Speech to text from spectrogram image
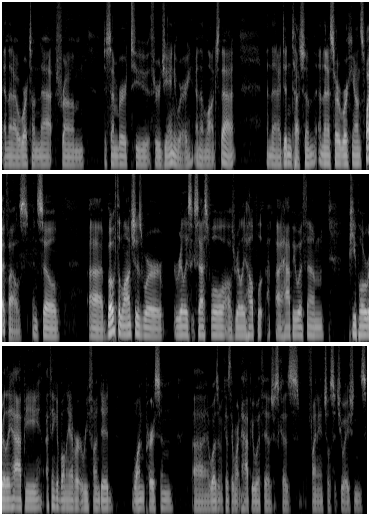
And then I worked on that from December to through January and then launched that. And then I didn't touch them. And then I started working on swipe files. And so uh, both the launches were really successful. I was really help, uh, happy with them people were really happy. I think I've only ever refunded one person. Uh, it wasn't because they weren't happy with it. It was just because financial situations.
